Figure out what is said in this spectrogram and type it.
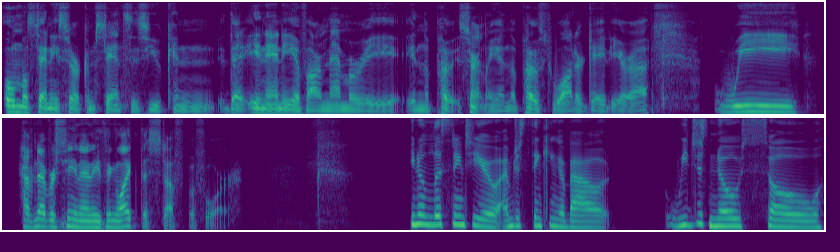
almost any circumstances you can that in any of our memory in the post certainly in the post Watergate era, we have never seen anything like this stuff before. You know, listening to you, I'm just thinking about we just know so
